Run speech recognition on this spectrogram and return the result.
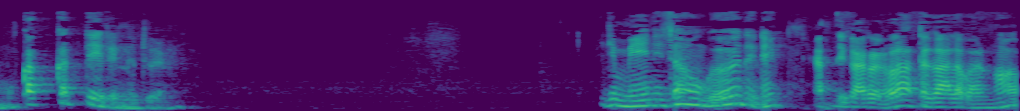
මොකක්වත් තේරෙන්නේ නැතුව යනවා. ඉතින් මේ නිසා උග දෙනෙක් ඇද්ද කරලා අත ගාලා බලනවා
